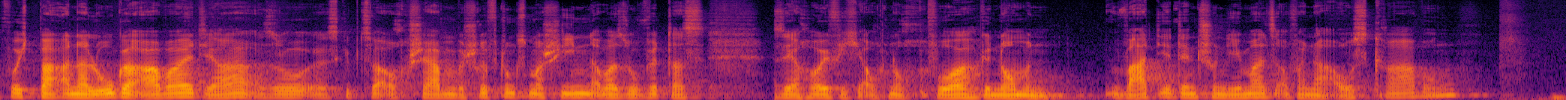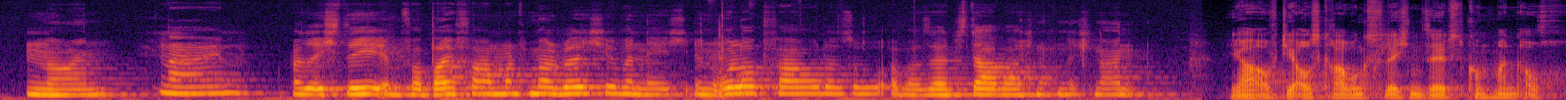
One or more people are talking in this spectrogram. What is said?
furchtbar analoge Arbeit. Ja, also es gibt zwar auch Scherbenbeschriftungsmaschinen, aber so wird das sehr häufig auch noch vorgenommen. Wart ihr denn schon jemals auf einer Ausgrabung? Nein. Nein. Also ich sehe im Vorbeifahren manchmal welche, wenn ich in Urlaub fahre oder so, aber selbst da war ich noch nicht, nein. Ja, auf die Ausgrabungsflächen selbst kommt man auch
